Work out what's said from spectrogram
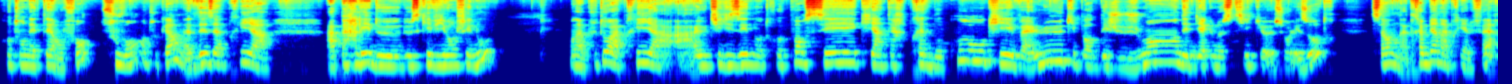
quand on était enfant, souvent en tout cas, on a désappris à, parler de, ce qui est vivant chez nous On a plutôt appris à, utiliser notre pensée qui interprète beaucoup, qui évalue, qui porte des jugements, des diagnostics euh, sur les autres. Ça, on a très bien appris à le faire.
